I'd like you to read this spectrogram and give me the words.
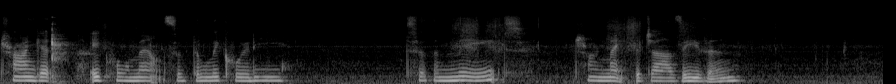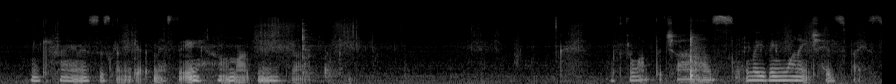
Try and get equal amounts of the liquidy to the meat. Try and make the jars even. Okay, this is going to get messy. I might move that. Fill up the jars, leaving one each headspace.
